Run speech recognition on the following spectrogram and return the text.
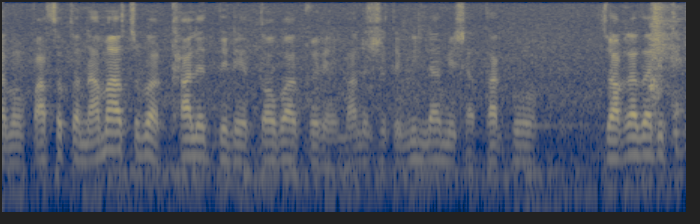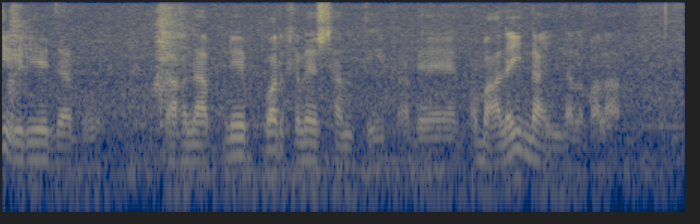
এবং পাঁচত নামাজ বা খালের দিনে তবা করে মানুষের সাথে মিলামেশা থাকব জগাদারি থেকে এড়িয়ে যাব। তাহলে আপনি পর খেলে শান্তি পাবেন। আলাই না ইন্দাল পালা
